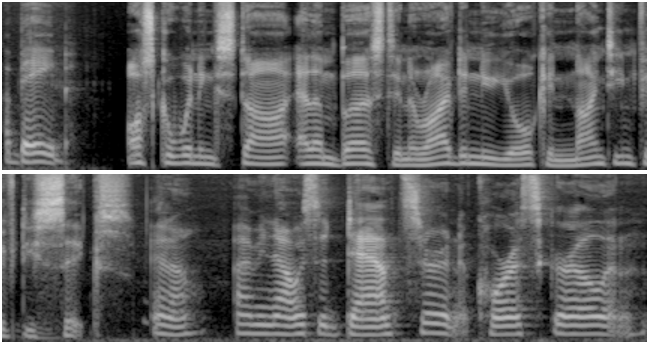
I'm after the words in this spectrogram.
a babe. Oscar winning star Ellen Burstyn arrived in New York in 1956. You know, I mean, I was a dancer and a chorus girl, and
